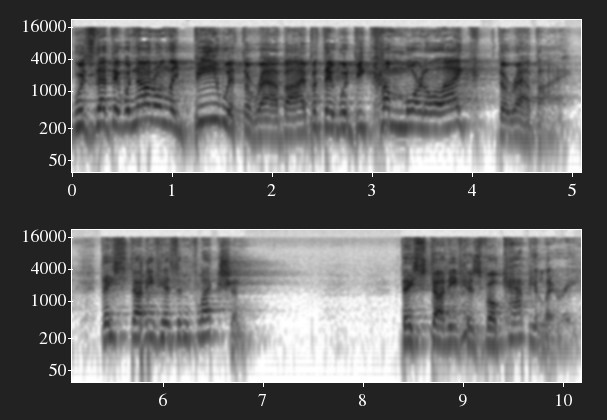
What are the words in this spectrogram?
was that they would not only be with the rabbi, but they would become more like the rabbi. They studied his inflection. They studied his vocabulary.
